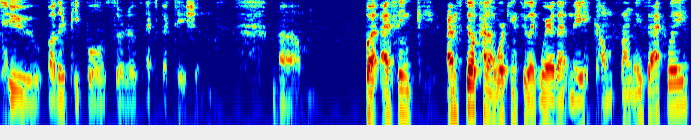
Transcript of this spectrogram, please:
to other people's sort of expectations um, but I think I'm still kind of working through like where that may come from exactly.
